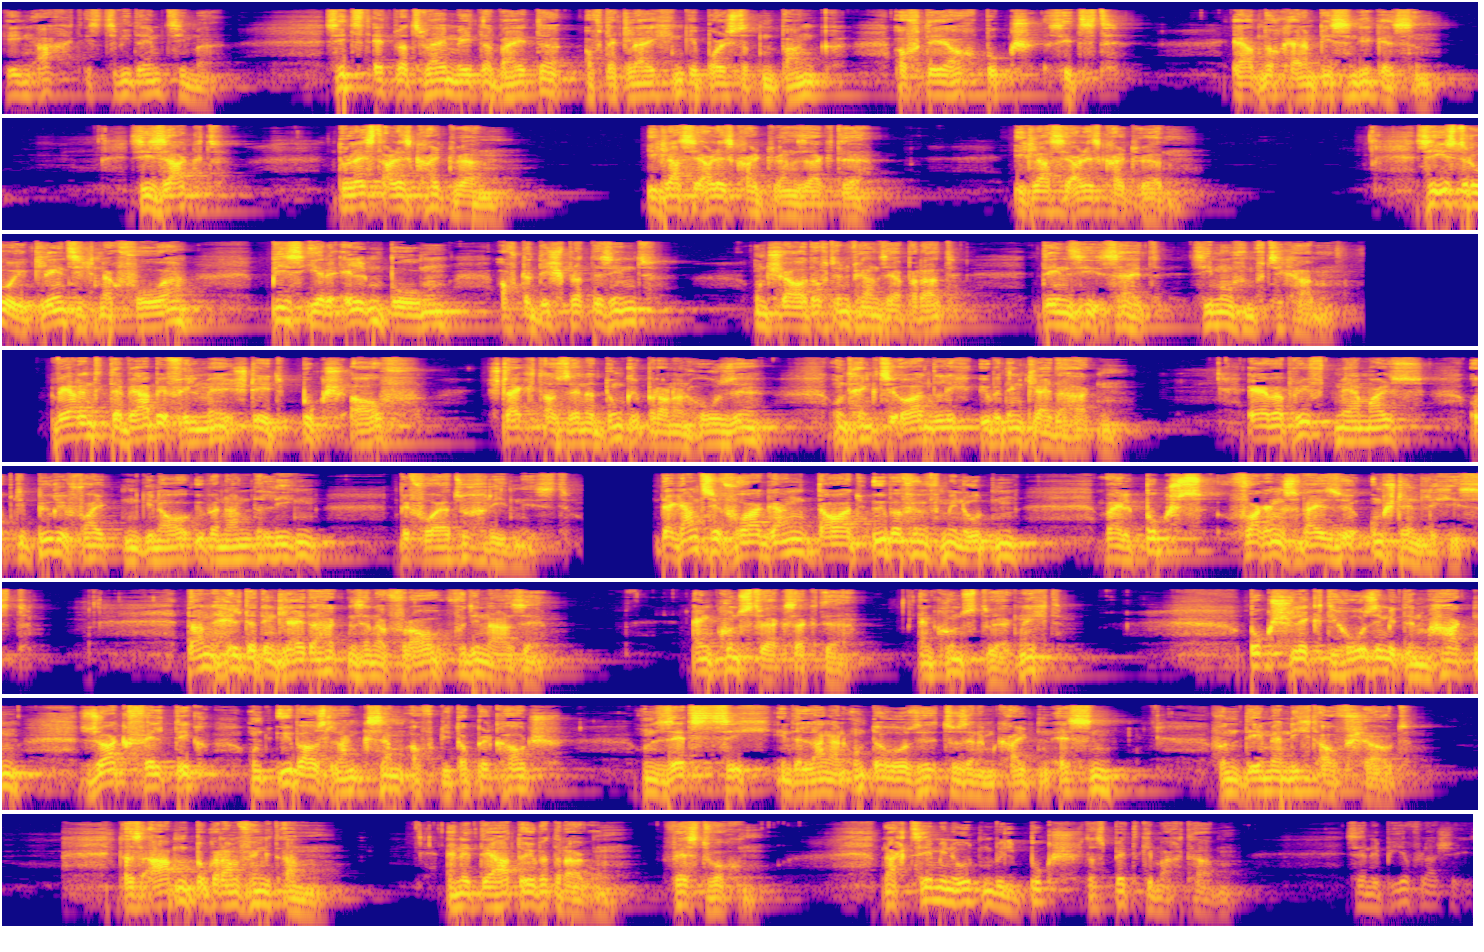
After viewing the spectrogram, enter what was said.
Gegen acht ist sie wieder im Zimmer, sitzt etwa zwei Meter weiter auf der gleichen gepolsterten Bank, auf der auch Bucksch sitzt. Er hat noch keinen Bissen gegessen. Sie sagt, du lässt alles kalt werden. Ich lasse alles kalt werden, sagt er. Ich lasse alles kalt werden. Sie ist ruhig, lehnt sich nach vor, bis ihre Ellenbogen auf der Tischplatte sind und schaut auf den Fernsehapparat, den sie seit 57 haben. Während der Werbefilme steht Bucksch auf, steigt aus seiner dunkelbraunen Hose und hängt sie ordentlich über den Kleiderhaken. Er überprüft mehrmals, ob die Bügelfalten genau übereinander liegen, bevor er zufrieden ist. Der ganze Vorgang dauert über fünf Minuten, weil Buckschs Vorgangsweise umständlich ist. Dann hält er den Kleiderhaken seiner Frau vor die Nase. Ein Kunstwerk, sagt er. Ein Kunstwerk, nicht? Buck schlägt die Hose mit dem Haken sorgfältig und überaus langsam auf die Doppelcouch und setzt sich in der langen Unterhose zu seinem kalten Essen, von dem er nicht aufschaut. Das Abendprogramm fängt an. Eine Theaterübertragung. Festwochen. Nach zehn Minuten will Bucksch das Bett gemacht haben. Seine Bierflasche ist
